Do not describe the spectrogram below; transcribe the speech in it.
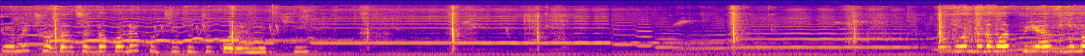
একটু আমি ছোট ছোট করে কুচি কুচি করে নিচ্ছি। বন্ধুরা, আমার পেঁয়াজগুলো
